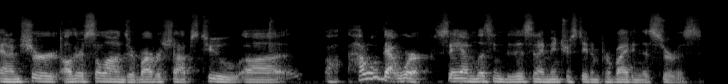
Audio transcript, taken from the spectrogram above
and I'm sure other salons or barbershops too. Uh, how would that work? Say I'm listening to this and I'm interested in providing this service.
